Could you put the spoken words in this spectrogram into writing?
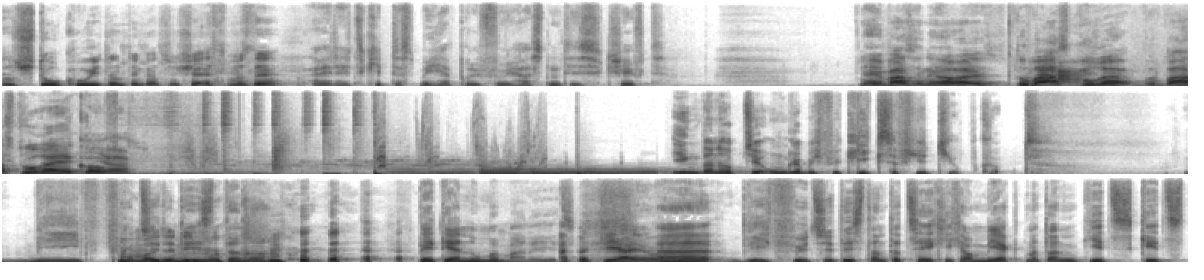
den Stock holt und den ganzen Scheiß, weißt du? Alter, jetzt geht das mir herprüfen, wie hast du denn das Geschäft? Ja, ich weiß nicht, aber du weißt, wo er, du weißt, wo er einkauft. Ja, Irgendwann habt ihr unglaublich viel Klicks auf YouTube gehabt. Wie fühlt sich das immer? dann an? Bei der Nummer meine ich Ah, jetzt. bei der, ja. Äh, wie fühlt sich das dann tatsächlich an? Merkt man dann, jetzt geht's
